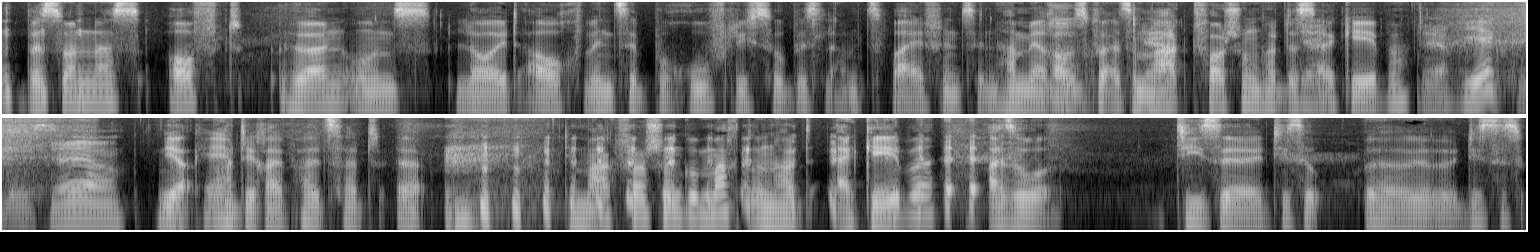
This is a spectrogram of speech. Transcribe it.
besonders oft hören uns Leute auch, wenn sie beruflich so ein bisschen am Zweifeln sind. Haben wir rausgehört, also Ja. Marktforschung hat das Ja. ergeben. Ja. Wirklich? Ja, ja. Ja, Okay. hat die Reibhals hat äh, die Marktforschung gemacht und hat ergeben, also diese, diese, äh, dieses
